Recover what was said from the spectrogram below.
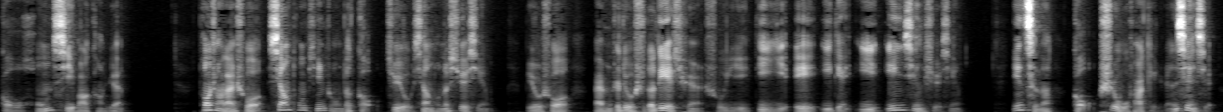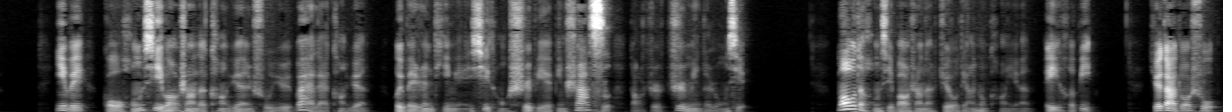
狗红细胞抗原。通常来说，相同品种的狗具有相同的血型。比如说，百分之六十的猎犬属于 DEA 一点一阴性血型，因此呢，狗是无法给人献血的，因为狗红细胞上的抗原属于外来抗原，会被人体免疫系统识别并杀死，导致致命的溶血。猫的红细胞上呢，只有两种抗原 A 和 B，绝大多数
